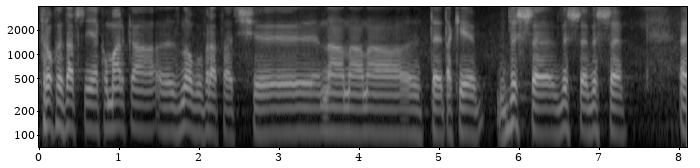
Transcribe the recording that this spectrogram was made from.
trochę zacznie jako marka e, znowu wracać e, na, na, na te takie wyższe, wyższe, wyższe e,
